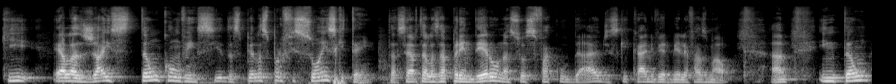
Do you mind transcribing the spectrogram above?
que elas já estão convencidas pelas profissões que têm, tá certo? Elas aprenderam nas suas faculdades que carne vermelha faz mal. Tá? Então,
